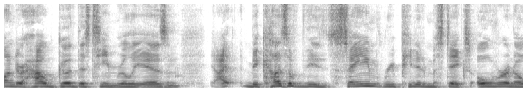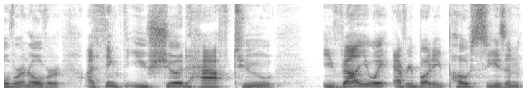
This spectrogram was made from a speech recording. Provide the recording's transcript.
wonder how good this team really is. And I, because of the same repeated mistakes over and over and over, I think that you should have to evaluate everybody postseason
